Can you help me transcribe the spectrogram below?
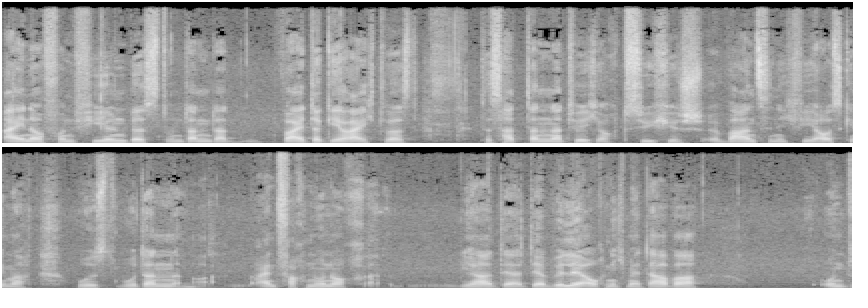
einer von vielen bist und dann da weitergereicht wirst, das hat dann natürlich auch psychisch wahnsinnig viel ausgemacht, wo, es, wo dann einfach nur noch ja, der, der Wille auch nicht mehr da war. Und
